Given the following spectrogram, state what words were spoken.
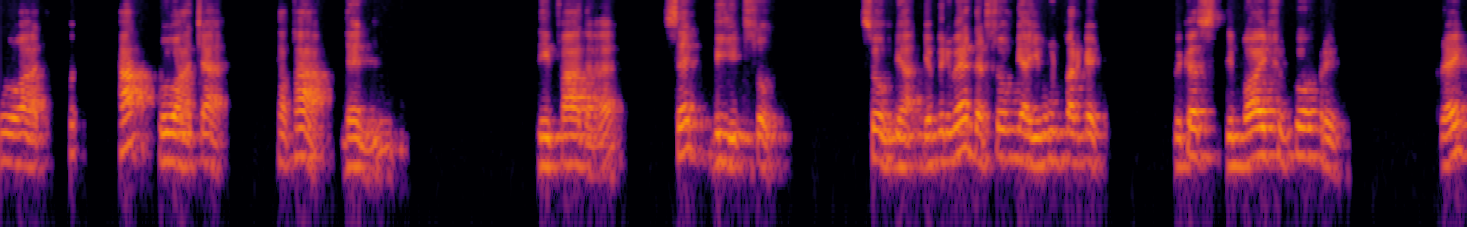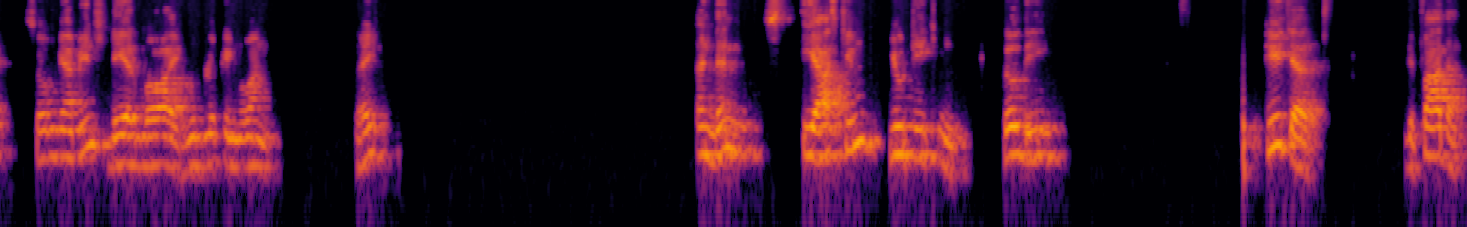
उवाच तथा then the father said be it so Somya everywhere that Somya you won't forget because the boy should cooperate right Somya means dear boy good looking one right and then he asked him you teach me so the teacher, the father,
